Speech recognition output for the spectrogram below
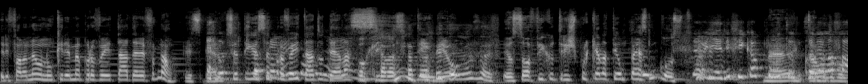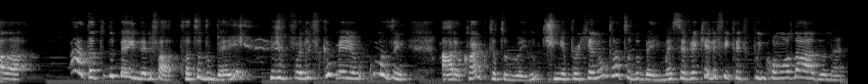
Ele fala, não, não queria me aproveitar dela. Ele falou, não, eu espero que você tenha se aproveitado dela Porque sim, ela se entendeu? né? Eu só fico triste porque ela tem um péssimo gosto. Não, e ele fica puto. Né? Então, Quando ela muito bom. fala, ah, tá tudo bem. Daí ele fala, tá tudo bem? tipo, ele fica meio, como assim? Ah, claro que tá tudo bem. Não tinha, porque não tá tudo bem. Mas você vê que ele fica, tipo, incomodado, né?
